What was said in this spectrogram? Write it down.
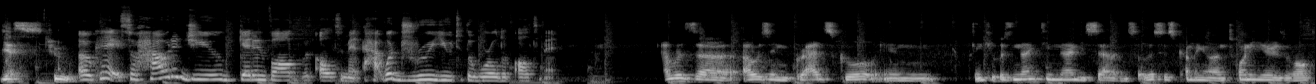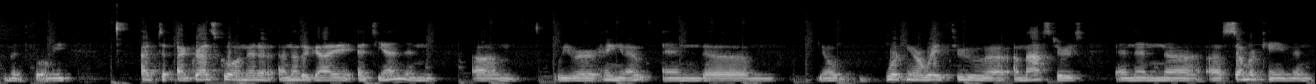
Yes, true. Okay, so how did you get involved with Ultimate? How, what drew you to the world of Ultimate? I was uh, I was in grad school in I think it was 1997. So this is coming on 20 years of Ultimate for me. At, at grad school, I met a, another guy, Etienne, and um, we were hanging out and um, you know working our way through a, a master's. And then uh, summer came, and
